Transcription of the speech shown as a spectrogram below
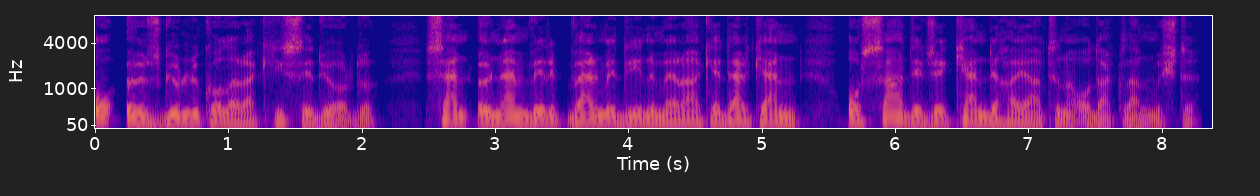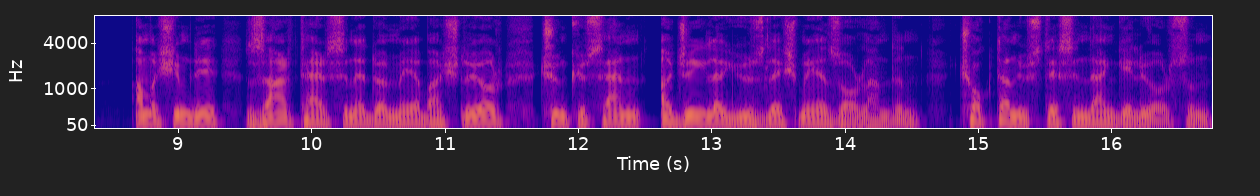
o özgürlük olarak hissediyordu. Sen önem verip vermediğini merak ederken o sadece kendi hayatına odaklanmıştı. Ama şimdi zar tersine dönmeye başlıyor çünkü sen acıyla yüzleşmeye zorlandın. Çoktan üstesinden geliyorsun.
